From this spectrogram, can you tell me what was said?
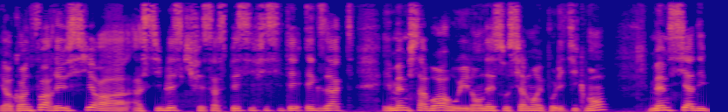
et encore une fois réussir à, à cibler ce qui fait sa spécificité exacte et même savoir où il en est socialement et politiquement même s'il y a des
